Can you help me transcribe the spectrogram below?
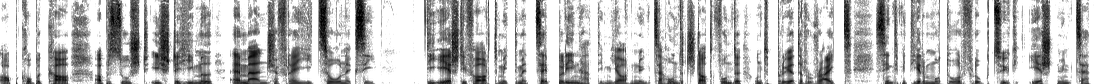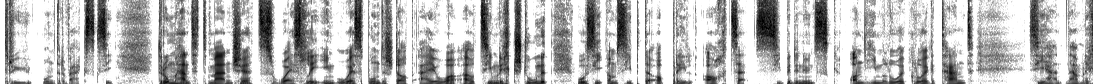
abgehoben aber sonst ist der Himmel eine menschenfreie Zone gewesen. Die erste Fahrt mit dem Zeppelin hat im Jahr 1900 stattgefunden und die Brüder Wright sind mit ihrem Motorflugzeug erst 1903 unterwegs gewesen. Darum haben die Menschen zu Wesley im US-Bundesstaat Iowa auch ziemlich gestaunt, wo sie am 7. April 1897 an den Himmel geschaut haben. Sie haben nämlich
